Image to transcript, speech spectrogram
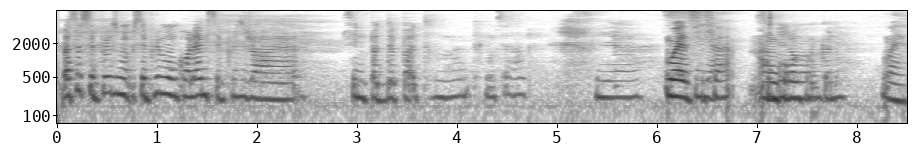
Euh. Bah, ça, c'est plus, mon- c'est plus mon problème, c'est plus genre, euh, c'est une pote de pote, ou comme ça. Euh, Ouais, si, c'est euh, ça. En gros, ouais.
